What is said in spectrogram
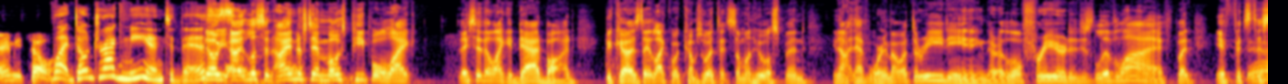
Amy, tell 'em. What? Don't drag me into this. No, uh, listen, I understand most people like, they say they like a dad bod because they like what comes with it. Someone who will spend, you know, not have to worry about what they're eating. They're a little freer to just live life. But if it's this,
